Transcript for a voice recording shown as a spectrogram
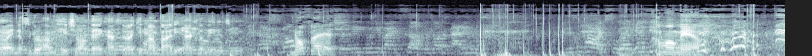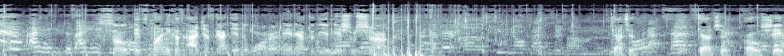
All right, that's a girl. I'm gonna hit y'all back after I get my body acclimated to it. No flash. Come on, man. I hate this. I hate this. So it's funny because I just got in the water, and after the initial oh, shock. Uh, um, gotcha. Gotcha. Oh shit,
